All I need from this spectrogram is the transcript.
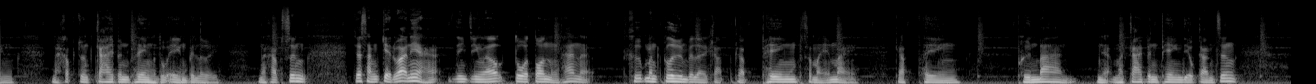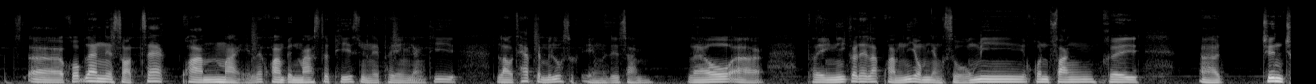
งนะครับจนกลายเป็นเพลงของตัวเองไปเลยนะครับ ซึ่งจะสังเกตว่าเนี่ยฮะจริง ๆ แล้วตัวตนของท่านอะคือมันกลืนไปเลยกับกับเพลงสมัยใหม่ กับเพลงพื้นบ้านเนี่ยมันกลายเป็นเพลงเดียวกัน ซึ่งโคปแลนด์เนี่ยสอดแทรกความใหม่และความเป็น masterpiece อยู่ในเพลงอย่างที่เราแทบจะไม่รู้สึกเองเลยด้วยซ้ำแล้ว เพลงนี้ก็ได้รับความนิยมอย่างสูง มีคนฟังเคยชื่นช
